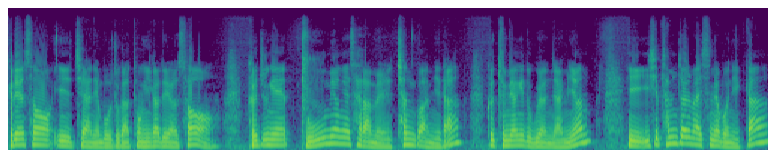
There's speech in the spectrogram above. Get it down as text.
그래서 이 제안에 모두가 동의가 되어서 그 중에 두 명의 사람을 천거합니다. 그 두 명이 누구였냐면 이 23절 말씀에 보니까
